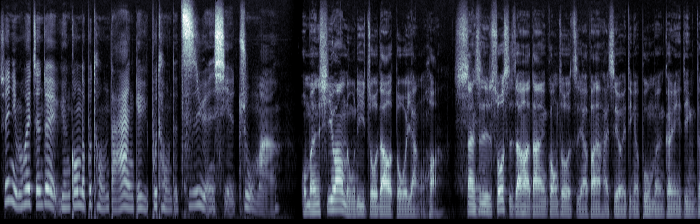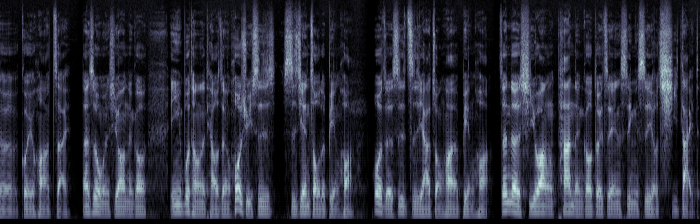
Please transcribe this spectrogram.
所以你们会针对员工的不同答案给予不同的资源协助吗？我们希望努力做到多样化。但是说实在话，当然工作的职业发展还是有一定的部门跟一定的规划在。但是我们希望能够因应不同的调整，或许是时间轴的变化，或者是职涯转化的变化，真的希望他能够对这件事情是有期待的。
